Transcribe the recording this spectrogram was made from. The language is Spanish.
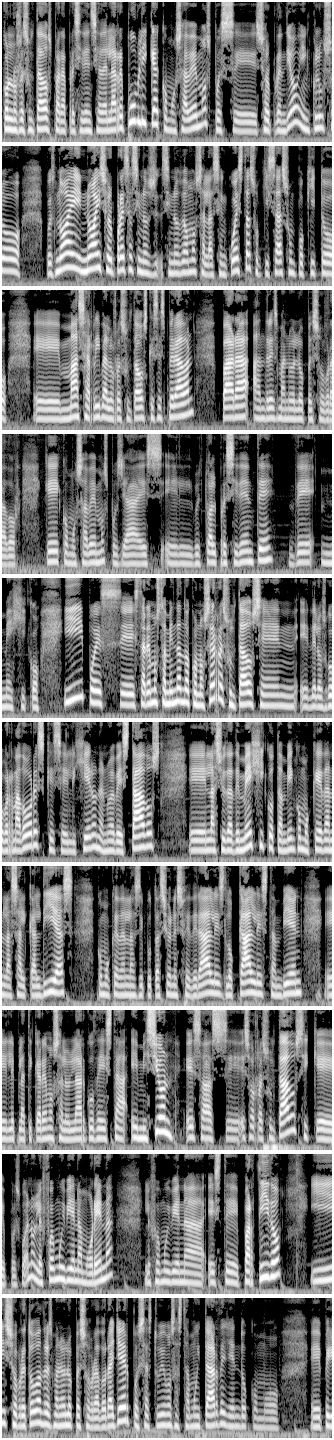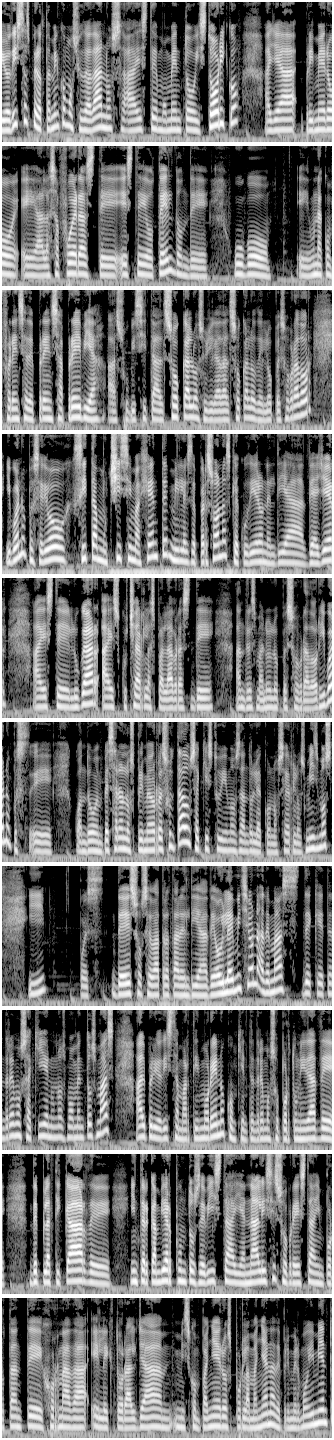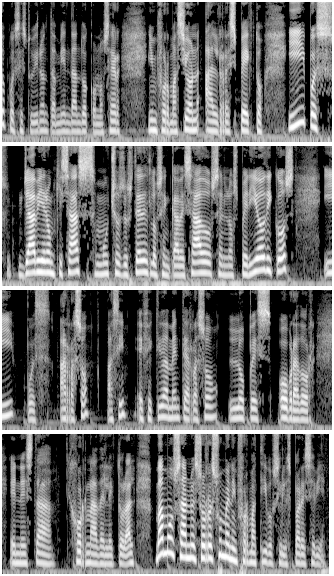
con los resultados para presidencia de la República. Como sabemos, pues eh, sorprendió, incluso, pues no hay no hay sorpresa si nos si nos vamos a las encuestas o quizás un poquito eh, más arriba los resultados que se esperaban para Andrés Manuel López Obrador, que como sabemos, pues ya es el virtual presidente de México. Y pues eh, estaremos también dando a conocer resultados en, eh, de los gobernadores que se eligieron en nueve estados, eh, en la Ciudad de México, también cómo quedan las alcaldías, cómo quedan las diputaciones federales, locales también. le platicaremos a lo largo de esta emisión esas, esos resultados y que pues bueno, le fue muy bien a Morena, le fue muy bien a este partido y sobre todo a Andrés Manuel López Obrador. Ayer pues estuvimos hasta muy tarde yendo como eh, periodistas, pero también como ciudadanos a este momento histórico. Allá primero eh, a las afueras de este hotel donde hubo eh, una conferencia de prensa previa a su visita al Zócalo, a su llegada al Zócalo de López Obrador. Y bueno, pues se dio cita muchísima gente, miles de personas que acudieron el día de ayer a este lugar a escuchar las palabras de Andrés Manuel López Obrador. Y bueno, pues eh, cuando empezaron los primeros resultados, aquí estuvimos dándole a conocer los mismos y pues de eso se va a tratar el día de hoy la emisión, además de que tendremos aquí en unos momentos más al periodista Martín Moreno, con quien tendremos oportunidad de, de platicar, de intercambiar puntos de vista y análisis sobre esta importante jornada electoral. Ya mis compañeros por la mañana de primer movimiento pues estuvieron también dando a conocer información al respecto. Y pues ya vieron quizás muchos de ustedes los encabezados en los periódicos y pues arrasó, así, efectivamente arrasó López Obrador en esta jornada electoral. Vamos a nuestro resumen informativo, si les parece bien.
